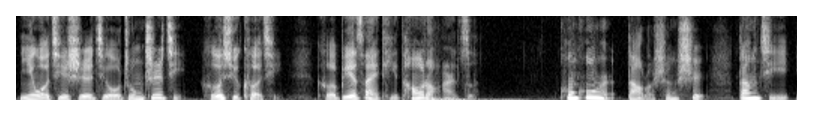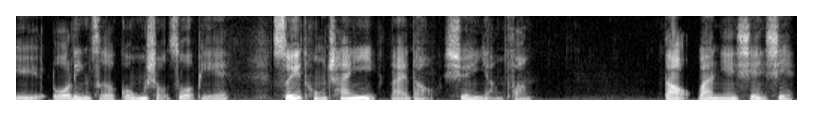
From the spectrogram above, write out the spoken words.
你我既是酒中知己，何须客气？可别再提叨扰二字。”空空儿道了声是，当即与罗令泽拱手作别，随同差役来到宣阳坊。到万年献谢，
